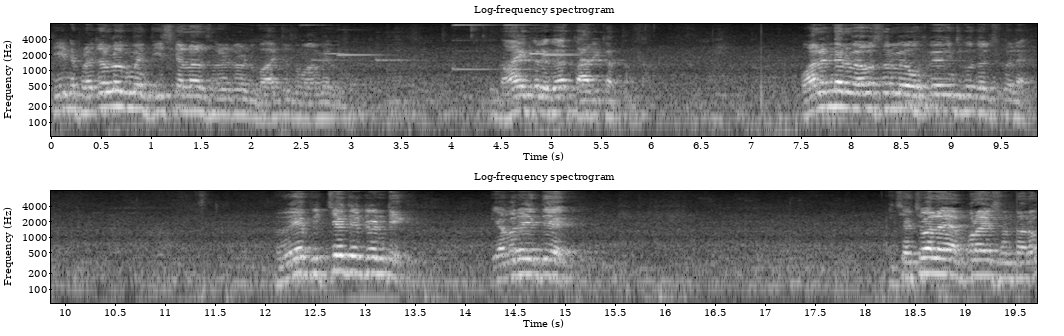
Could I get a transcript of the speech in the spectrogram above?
దీన్ని ప్రజల్లోకి మేము తీసుకెళ్ళాల్సినటువంటి బాధ్యత మా మీద ఉంది. నాయకులుగా కార్యకర్తలుగా వాలంటీర్ వ్యవస్థను మేము ఉపయోగించుకోదలుచుకోలే. రేపు ఇచ్చేటటువంటి ఎవరైతే సచివాలయ ఎంప్లాయీస్ ఉంటారో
